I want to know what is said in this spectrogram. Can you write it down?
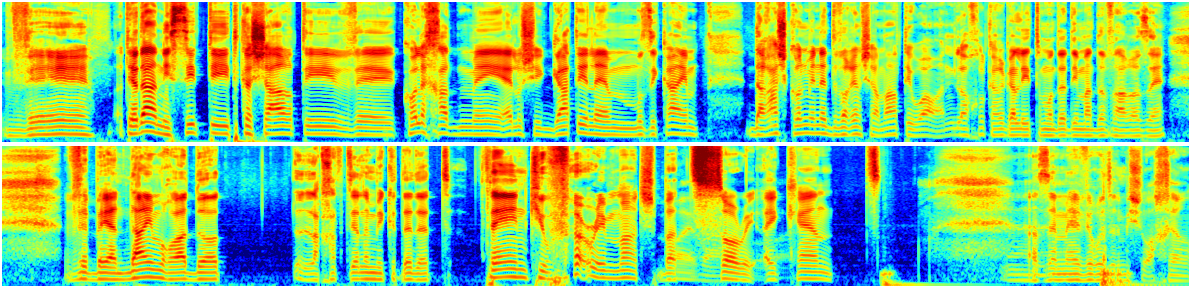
ואתה יודע, ניסיתי, התקשרתי, וכל אחד מאלו שהגעתי אליהם, מוזיקאים, דרש כל מיני דברים שאמרתי, וואו, אני לא יכול כרגע להתמודד עם הדבר הזה. ובידיים רועדות לחצתי על המקדדת, Thank you very much, but sorry, I can't. אז הם העבירו את זה למישהו אחר.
